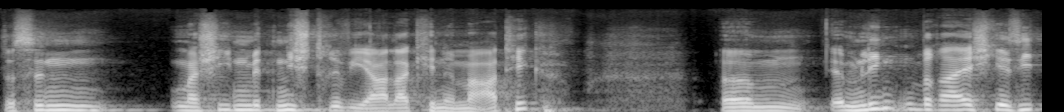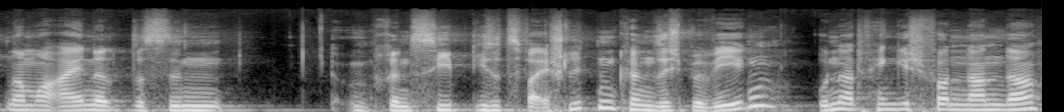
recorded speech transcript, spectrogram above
Das sind Maschinen mit nicht trivialer Kinematik. Ähm, Im linken Bereich, hier sieht man mal eine, das sind im Prinzip diese zwei Schlitten können sich bewegen, unabhängig voneinander.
